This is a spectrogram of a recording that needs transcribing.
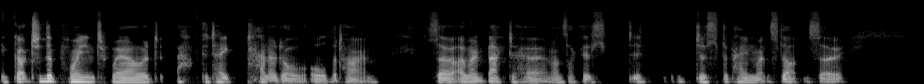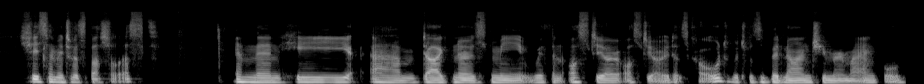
it got to the point where I would have to take Panadol all the time. So I went back to her and I was like, it's it, just the pain won't stop. So she sent me to a specialist. And then he um, diagnosed me with an osteoosteoid, it's called, which was a benign tumor in my ankle.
